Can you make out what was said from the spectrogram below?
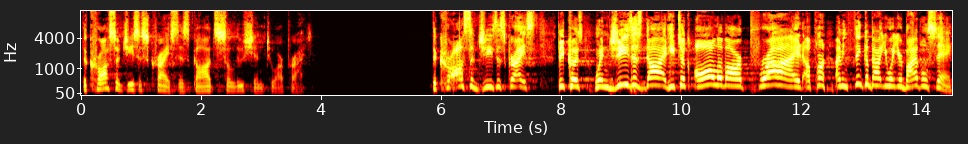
The cross of Jesus Christ is God's solution to our pride. The cross of Jesus Christ. Because when Jesus died, he took all of our pride upon. I mean, think about you, what your Bibles say.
